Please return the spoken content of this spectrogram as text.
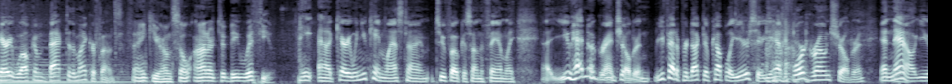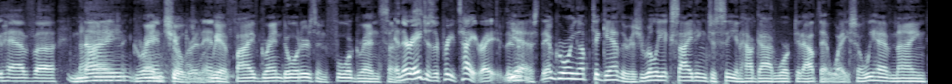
Carey, welcome back to the microphones. Thank you. I'm so honored to be with you. Hey, uh, Carey, when you came last time to focus on the family, uh, you had no grandchildren. You've had a productive couple of years here. You have four grown children, and now you have uh, nine, nine grandchildren. And we have five granddaughters and four grandsons. And their ages are pretty tight, right? They're yes, they're growing up together. It's really exciting to see and how God worked it out that way. So we have nine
